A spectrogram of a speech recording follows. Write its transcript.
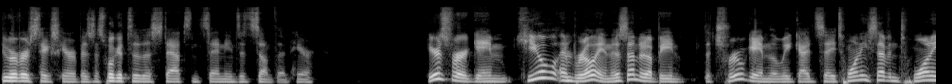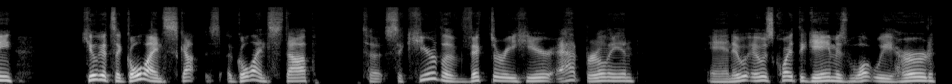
Two Rivers takes care of business. We'll get to the stats and standings. It's something here. Here's for a game Kiel and Brillion. This ended up being the true game of the week, I'd say 27 20. Kiel gets a goal line, a goal line stop to secure the victory here at Brillion. And it, it was quite the game, is what we heard.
